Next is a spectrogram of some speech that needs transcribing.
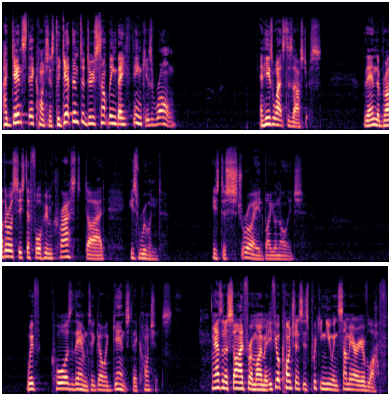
against their conscience, to get them to do something they think is wrong. And here's why it's disastrous. Then the brother or sister for whom Christ died is ruined, is destroyed by your knowledge. We've caused them to go against their conscience. As an aside for a moment, if your conscience is pricking you in some area of life,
